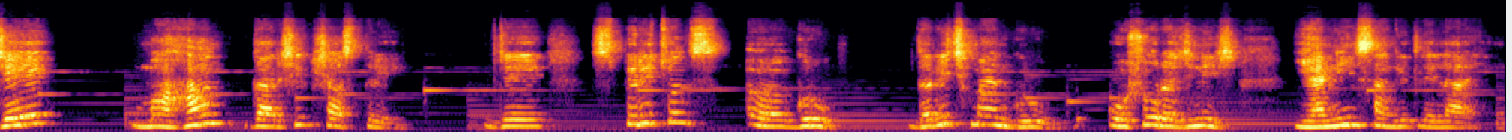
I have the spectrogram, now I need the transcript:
जे महान दार्शिक शास्त्री जे स्पिरिच्युअल गुरु द रिच मॅन गुरु ओशो रजनीश यांनी सांगितलेलं आहे.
